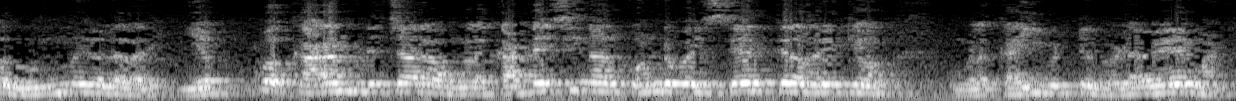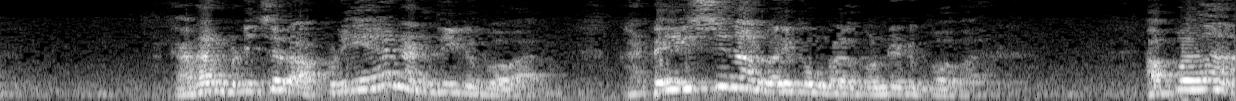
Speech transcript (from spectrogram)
ஒரு உண்மையுள்ளவர் எப்ப கரம் பிடிச்சாரோ உங்களை கடைசி நாள் கொண்டு போய் சேர்க்கிற வரைக்கும் உங்களை கைவிட்டு விடவே மாட்டார். கரம் பிடிச்சவர் அப்படியே நடத்திட்டு போவார். கடைசி நாள் வரைக்கும் உங்களை கொண்டுட்டு போவார். அப்பதான்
